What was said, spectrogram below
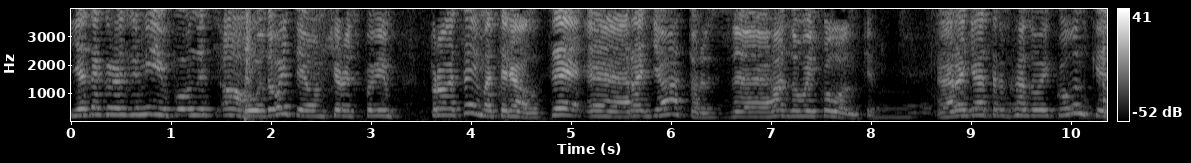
я так розумію, повноць... А, о, давайте я вам ще розповім про цей матеріал. Це е, радіатор з е, газової колонки. Е, радіатор з газової колонки,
